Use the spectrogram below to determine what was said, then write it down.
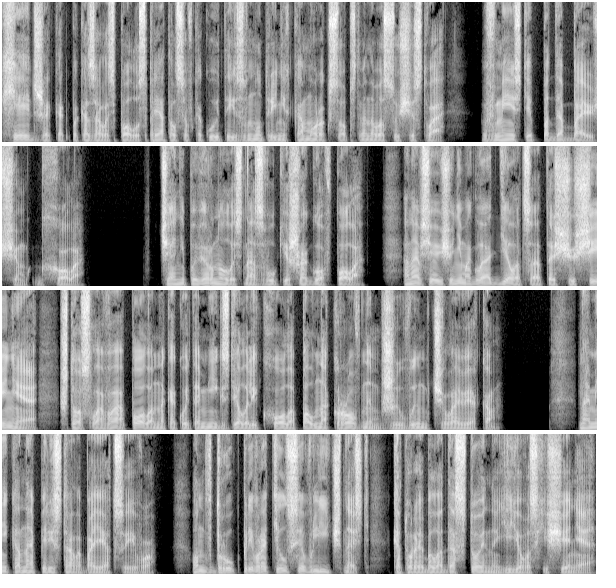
Хейджа, как показалось Полу, спрятался в какую-то из внутренних коморок собственного существа, вместе подобающим Гхола. Чани повернулась на звуки шагов Пола. Она все еще не могла отделаться от ощущения, что слова Пола на какой-то миг сделали Кхола полнокровным живым человеком. На миг она перестала бояться его. Он вдруг превратился в личность, которая была достойна ее восхищения.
